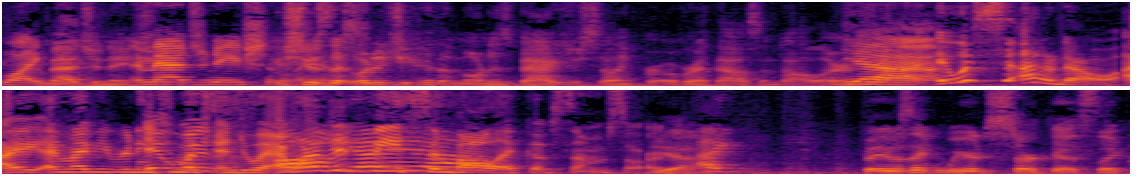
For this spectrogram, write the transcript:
like Imagination. Imagination. She was like, land. "Oh, did you hear that Mona's bags are selling for over a thousand dollars?" yeah, Yeah. it was. I don't know. I, I might be reading It too much into it. I oh, wanted it yeah, to be yeah. symbolic of some sort. yeah. I but it was like weird circus. Like,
